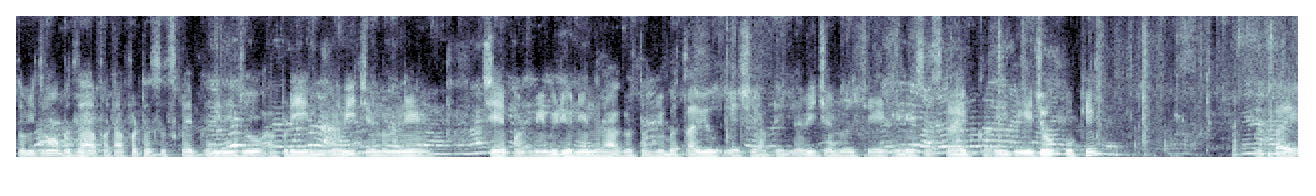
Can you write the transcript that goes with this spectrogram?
તો મિત્રો, બધા ફટાફટ સબસ્ક્રાઈબ કરી દેજો આપણી નવી ચેનલને જે પણ મેં વિડીયોની અંદર આગળ તમને બતાવ્યું એ છે આપણી નવી ચેનલ છે, એને સબસ્ક્રાઈબ કરી દેજો ઓકે એટલાય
